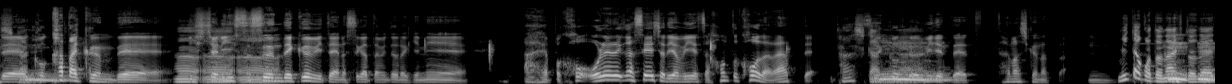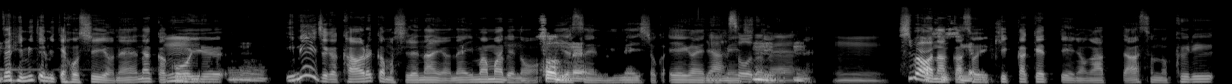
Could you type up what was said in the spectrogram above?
で。こう肩組んでうん、一緒に進んでいくみたいな姿見たときに、あ、やっぱこう、俺が聖書で読むイエスは本当こうだなって、確かにね。く見てて楽しくなった。うん。見たことない人で、うんうんぜひ見てみてほしいよね。なんかこういううんイメージが変わるかもしれないよね。今までのそうねイエスへのイメージとか映画へのイメージいやっていうのそうだがね。うん。芝はなんかそういうきっかけっていうのがあったそのクリ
